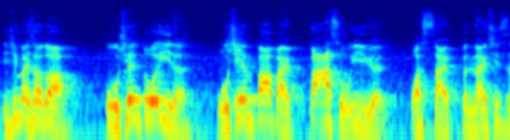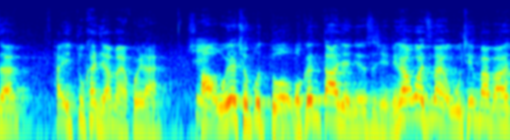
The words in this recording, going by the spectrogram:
已经卖超多少？五千多亿了，五千八百八十五亿元，哇塞！本来其实还还一度看起来买回来。好，我要求不多，我跟大家讲一件事情，你看外资卖五千八百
